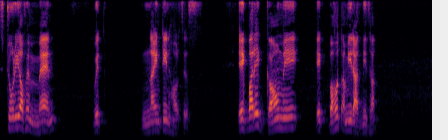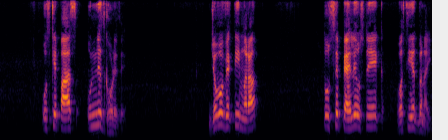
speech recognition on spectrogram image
Story of a man with 19 horses एक बार एक गाँव में एक बहुत अमीर आदमी था। उसके पास 19 घोड़े थे। जब वो व्यक्ति मरा तो उससे पहले उसने एक वसीयत बनाई।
